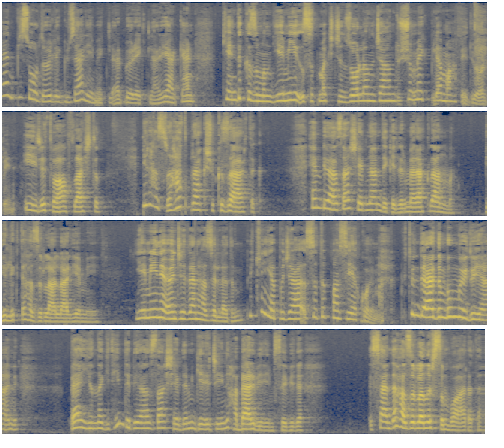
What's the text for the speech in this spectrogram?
Ya Yani biz orada öyle güzel yemekler, börekler yerken kendi kızımın yemeği ısıtmak için zorlanacağını düşünmek bile mahvediyor beni. İyice tuhaflaştın. Biraz rahat bırak şu kızı artık. Hem birazdan Şebnem de gelir meraklanma. Birlikte hazırlarlar yemeği. Yemeğini önceden hazırladım. Bütün yapacağı ısıtıp masaya koymak. Bütün derdim bu muydu yani? Ben yanına gideyim de birazdan Şebnem'in geleceğini haber vereyim Sevil'e. E, sen de hazırlanırsın bu arada.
